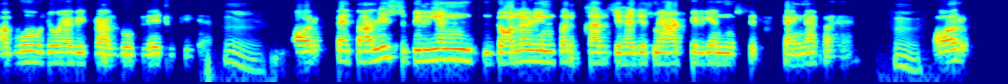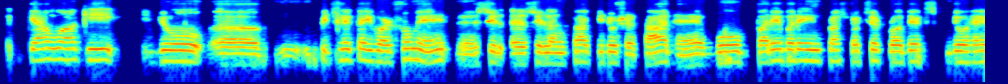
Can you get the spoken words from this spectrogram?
अब वो जो है विकराल रूप ले चुकी है हम्म। और 45 बिलियन डॉलर इन पर कर्ज है जिसमें 8 बिलियन सिर्फ़ चाइना का है हम्म। और क्या हुआ कि जो पिछले कई वर्षों में श्रीलंका की जो सरकार है वो बड़े बड़े इंफ्रास्ट्रक्चर प्रोजेक्ट्स जो है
